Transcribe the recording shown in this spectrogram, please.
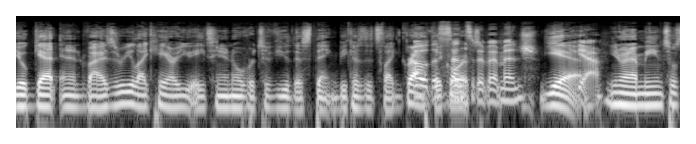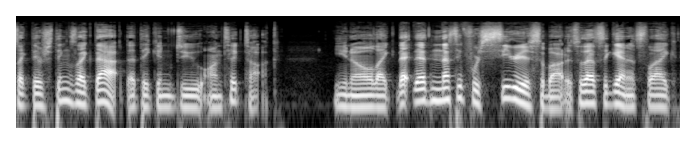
you'll get an advisory like, "Hey, are you 18 and over to view this thing?" Because it's like graphic. oh, the sensitive image. Yeah. Yeah. You know what I mean? So it's like there's things like that that they can do on TikTok. You know, like that, that and that's if we're serious about it. So that's again, it's like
